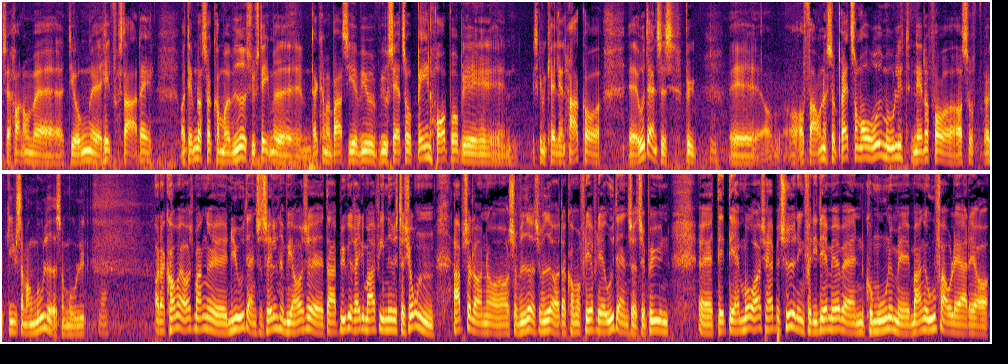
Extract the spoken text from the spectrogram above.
tage hånd om øh, de unge øh, helt fra start af. Og dem, der så kommer videre i systemet, der kan man bare sige, at vi, vi jo satser jo benhårdt på at blive en, skal vi kalde det en hardcore øh, uddannelsesby, mm. øh, og, og fagne så bredt som overhovedet muligt, netop for også at give så mange muligheder som muligt. Ja. Og der kommer jo også mange øh, nye uddannelser til. Vi har også, øh, der er bygget rigtig meget fint nede ved stationen, Absalon og, og så videre og så videre, og der kommer flere og flere uddannelser til byen. Øh, det, det må også have betydning, fordi det her med at være en kommune med mange ufaglærte og,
